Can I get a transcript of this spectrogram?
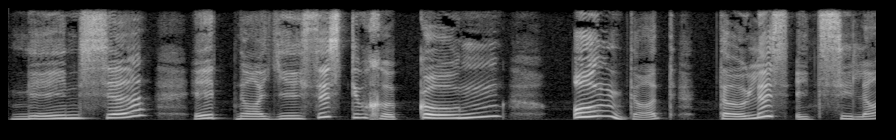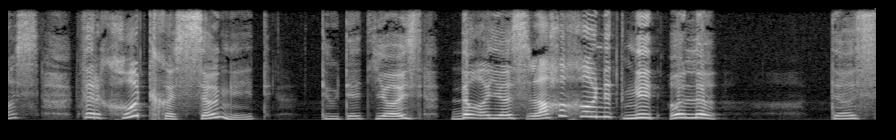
mense het na Jesus toe gekom omdat Paulus en Silas vir God gesing het, toe dit juis daai slag gegaan het met hulle. Dis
